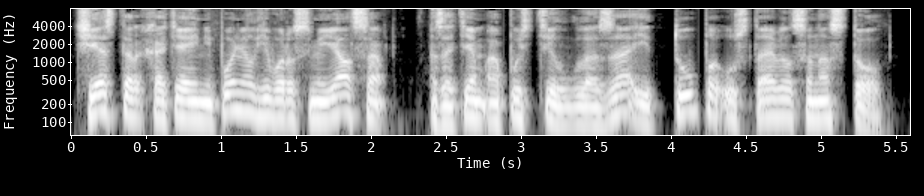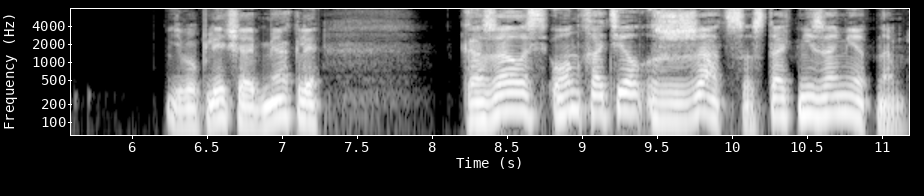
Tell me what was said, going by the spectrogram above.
Честер, хотя и не понял его, рассмеялся, затем опустил глаза и тупо уставился на стол. Его плечи обмякли. Казалось, он хотел сжаться, стать незаметным.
